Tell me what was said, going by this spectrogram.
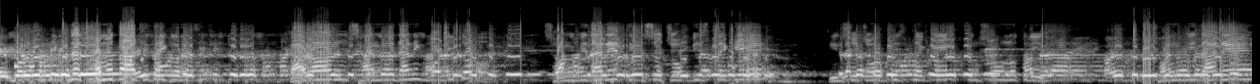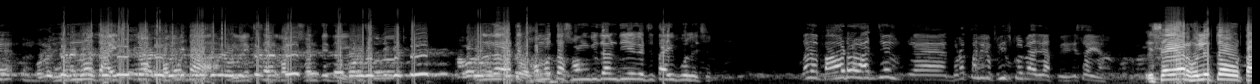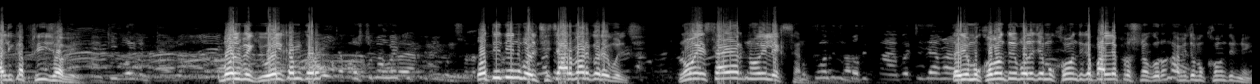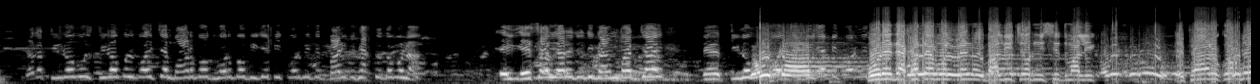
এর পরবর্তী ক্ষমতা আছে তাই করেছে। কারণ সাংবিধানিক বডি তো সংবিধানের তিনশো চব্বিশ থেকে তিনশো চব্বিশ থেকে তিনশো উনত্রিশ। সংবিধানে পূর্ণ দায়িত্ব ক্ষমতা ইলেকশন কমিশনকে দিয়ে। ক্ষমতা সংবিধান দিয়ে গেছে তাই বলেছে। মানে বারোটা রাজ্যের ভোটার তালিকা ফ্রিজ করবে আজ রাত্রে এসআইআর এসআইআর হলে তো তালিকা ফ্রিজ হবে। বলবে কি? ওয়েলকাম করব? প্রতিদিন বলছি চারবার করে বলছি। নো এসআইআর নো ইলেকশন তাই যে মুখ্যমন্ত্রী বলেছে মুখ্যমন্ত্রীকে পারলে প্রশ্ন করুন আমি তো মুখ্যমন্ত্রী নই। তৃণমূল তৃণমূল বলছে মারবো ধরবো বিজেপি কর্মীদের বাড়িতে থাকতে দেবো না। এই এসআইআর যদি নাম বাদ যায় তৃণমূল করে দেখাতে বলবেন ওই বালিচোর নিশ্চিত মালিক। এফআইআর করব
